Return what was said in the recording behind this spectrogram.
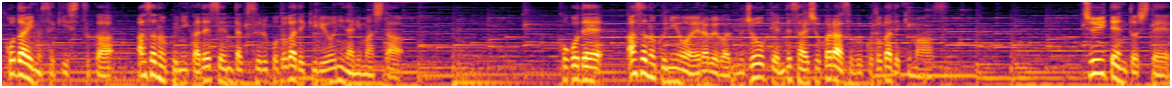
古代の石室か朝の国かで選択することができるようになりました。ここで朝の国を選べば無条件で最初から遊ぶことができます。注意点として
